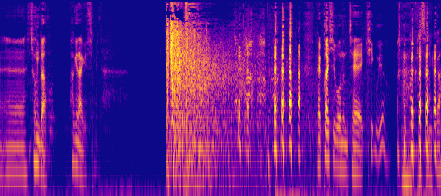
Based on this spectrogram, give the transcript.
에, 정답 확인하겠습니다. 185는 제 키고요. 아 그렇습니까?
